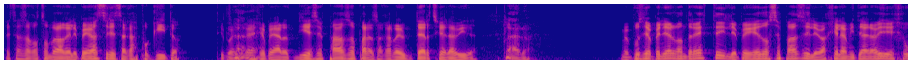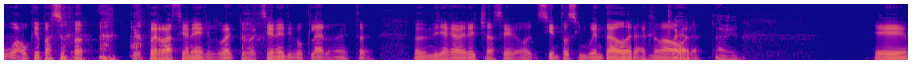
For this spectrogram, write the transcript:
estás acostumbrado a que le pegas y le sacas poquito. Tipo, Claro. le tenés que pegar 10 espadazos para sacarle un tercio de la vida. Claro. Me puse a pelear contra este y le pegué dos espadazos y le bajé la mitad de la vida y dije, wow, ¿qué pasó? y después reaccioné, reaccioné, tipo, claro, no, esto lo tendría que haber hecho hace o- 150 horas, no Claro, ahora. Está bien. Eh,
